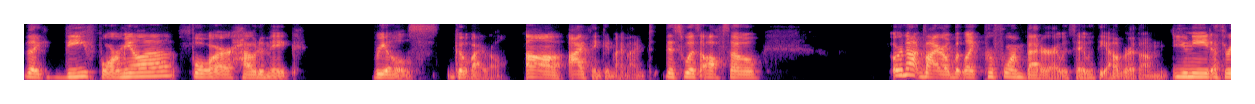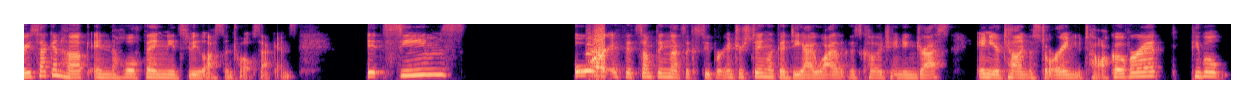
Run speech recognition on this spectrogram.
like the formula for how to make reels go viral. Uh, I think in my mind. This was also or not viral, but like perform better, I would say, with the algorithm. You need a three second hook, and the whole thing needs to be less than 12 seconds. It seems, or if it's something that's like super interesting, like a DIY, like this color changing dress, and you're telling a story and you talk over it, people,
